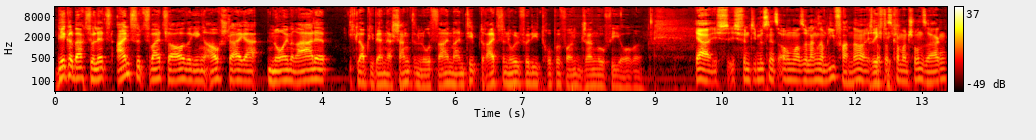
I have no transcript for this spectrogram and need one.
Birkelbach zuletzt 1 zu 2 zu Hause gegen Aufsteiger Neunrade. Ich glaube, die werden da chancenlos sein. Mein Tipp 3 zu 0 für die Truppe von Django Fiore. Ja, ich, ich finde, die müssen jetzt auch mal so langsam liefern. Ne? Ich glaube, das kann man schon sagen.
